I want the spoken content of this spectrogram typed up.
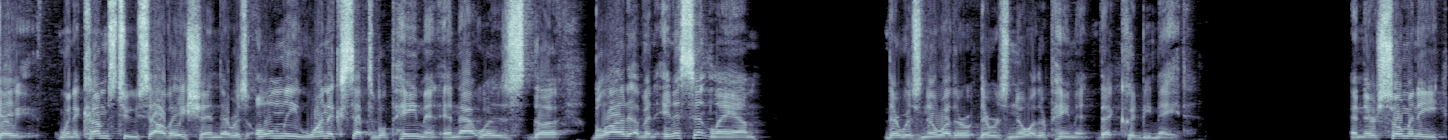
Okay, when it comes to salvation, there was only one acceptable payment, and that was the blood of an innocent lamb. There was no other, there was no other payment that could be made. And there's so many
